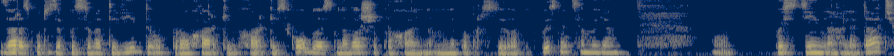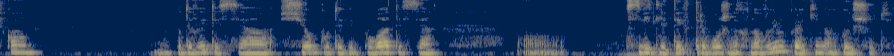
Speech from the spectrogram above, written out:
Зараз буду записувати відео про Харків, Харківську область на ваше прохання. Мене попросила підписниця моя, е, постійна глядачка, подивитися, що буде відбуватися е, в світлі тих тривожних новин, про які нам пишуть.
